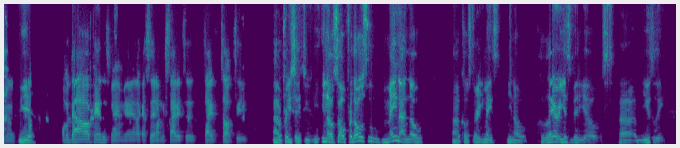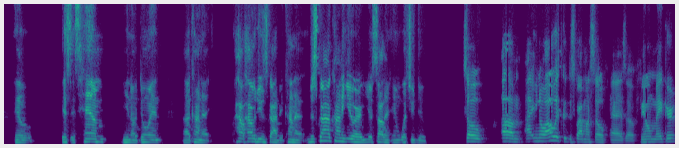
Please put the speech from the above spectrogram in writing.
You know? Yeah. I'm a diehard Panthers fan, man. Like I said, I'm excited to, excited to talk to you. I appreciate you. You know, so for those who may not know, uh, Coach 30, he makes, you know, hilarious videos. Um, usually he'll, it's, it's him, you know, doing uh, kind of, how, how would you describe it? Kind of describe kind of your, your solid and what you do. So um, I, you know, I always could describe myself as a filmmaker,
